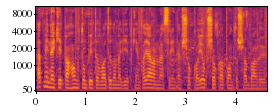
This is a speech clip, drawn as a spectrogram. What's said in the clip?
Hát mindenképpen hangtompítóval tudom egyébként ajánlani, mert szerintem sokkal jobb, sokkal pontosabban lő.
